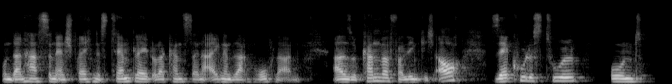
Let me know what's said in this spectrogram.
und dann hast du ein entsprechendes Template oder kannst deine eigenen Sachen hochladen. Also Canva verlinke ich auch. Sehr cooles Tool und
